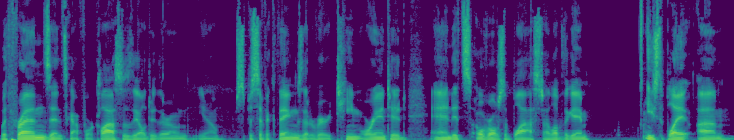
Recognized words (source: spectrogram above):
with friends. And it's got four classes. They all do their own, you know, specific things that are very team oriented. And it's overall just a blast. I love the game. Used to play it, um,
